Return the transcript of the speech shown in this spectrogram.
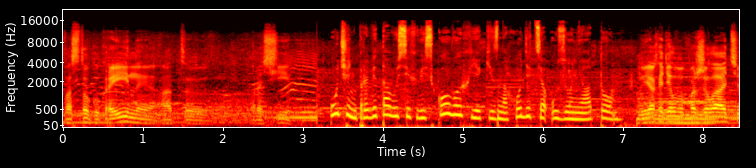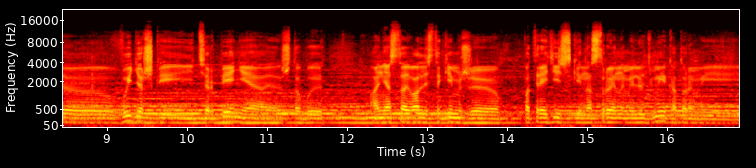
восток Украины от э, России. Учень привітав усіх військових, які знаходяться у зоні АТО. Ну, Я хотел бы пожелать э, выдержки и терпения, чтобы они оставались такими же патриотически настроенными людьми, которыми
